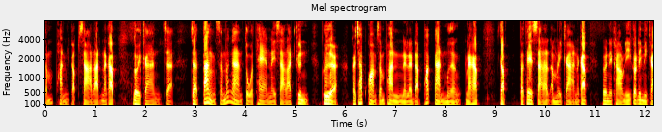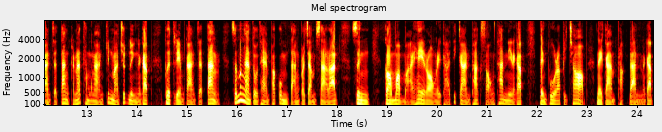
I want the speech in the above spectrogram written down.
สัมพันธ์กับสหรัฐนะครับ โดยการจะจัดตั้งสำนักงานตัวแทนในสหรัฐขึ้น เพื่อกระชับความสัมพันธ์ในระดับพรรคการเมืองนะครับ กับประเทศสหรัฐอเมริกานะครับ ดยในคราวนี้ก็ได้มีการจัดตั้งคณะทำงานขึ้นมาชุดหนึ่งนะครับ เพื่อเตรียมการจัดตั้งสำนักงานตัวแทนพรรคก๊กมินตังประจำสหรัฐ ซึ่งก็มอบหมายให้รองเลขาธิการพรรคสองท่านนี่นะครับ เป็นผู้รับผิดชอบในการผลักดันนะครับ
